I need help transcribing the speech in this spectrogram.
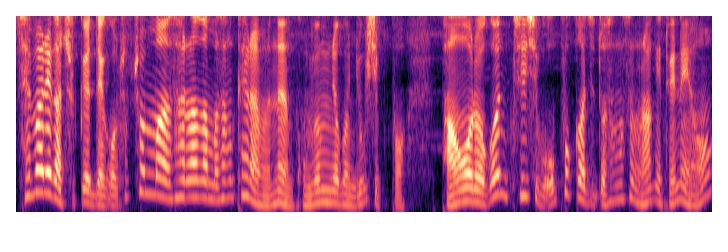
3마리가 죽게 되고 첩첩만 살아남은 상태라면은 공격력은 60%, 방어력은 75%까지도 상승을 하게 되네요.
